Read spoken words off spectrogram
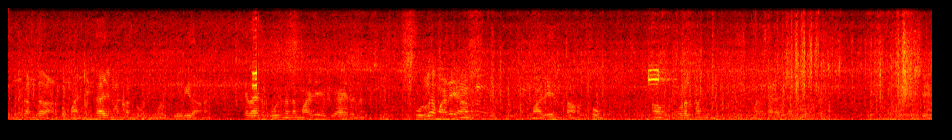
എന്ന് കണ്ടതാണ്. അപ്പോൾ മഞ്ഞും കാര്യങ്ങളും കണ്ടുകൊണ്ട് ഇങ്ങോട്ട് കയറിയതാണ് ഏതായാലും കൂടി നല്ല മഴയൊക്കെ ആയിരുന്നു. ഫുള്ള് മഴയാണ്. മഴയും തണുപ്പും. മൂടൽ മഞ്ഞ് ശരി.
